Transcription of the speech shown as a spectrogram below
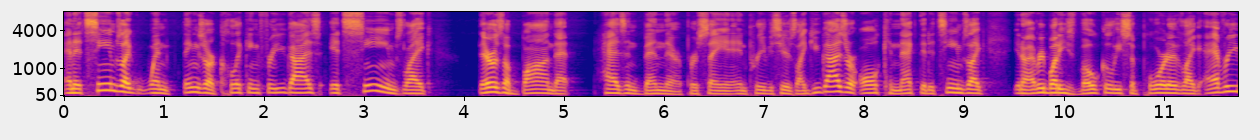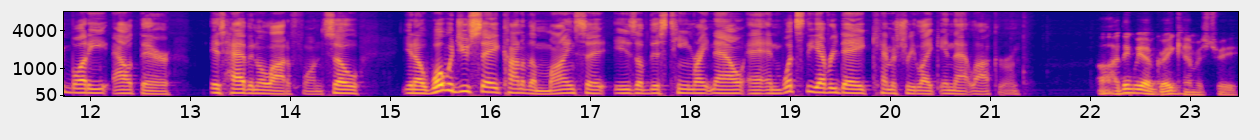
And it seems like when things are clicking for you guys, it seems like there is a bond that hasn't been there per se in, in previous years. Like you guys are all connected. It seems like, you know, everybody's vocally supportive. Like everybody out there is having a lot of fun. So, you know, what would you say kind of the mindset is of this team right now? And, and what's the everyday chemistry like in that locker room? Uh, I think we have great chemistry.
